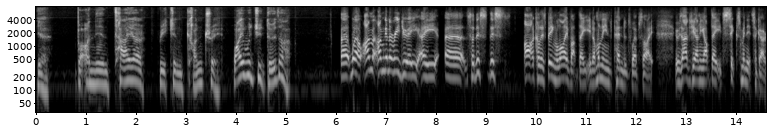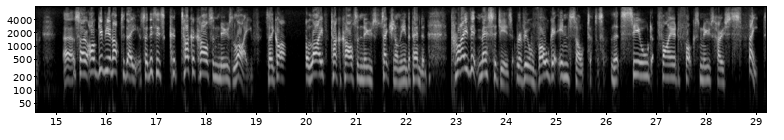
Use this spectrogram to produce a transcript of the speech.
yeah, but on the entire freaking country? Why would you do that? Uh, well, I'm I'm going to read you a a uh, so this this article is being live updated. I'm on the Independent's website. It was actually only updated six minutes ago. Uh, so I'll give you an up to date. So this is Tucker Carlson News Live. So they got a live Tucker Carlson News section on the Independent. Private messages reveal vulgar insults that sealed fired Fox News host's fate.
